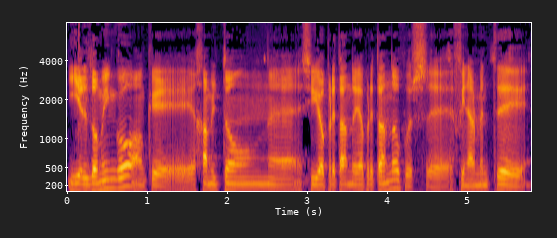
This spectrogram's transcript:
y el domingo, aunque Hamilton eh, siguió apretando y apretando, pues eh, finalmente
